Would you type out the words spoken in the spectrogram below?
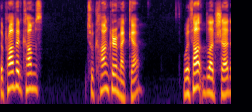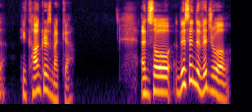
the Prophet comes to conquer Mecca Without bloodshed, he conquers Mecca. And so this individual,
